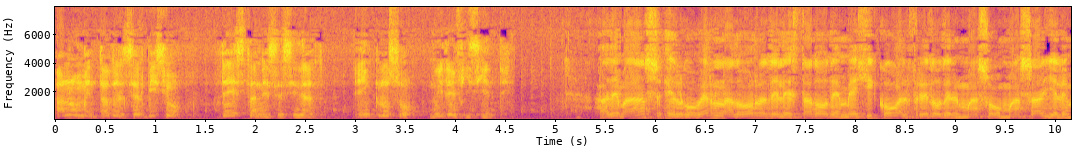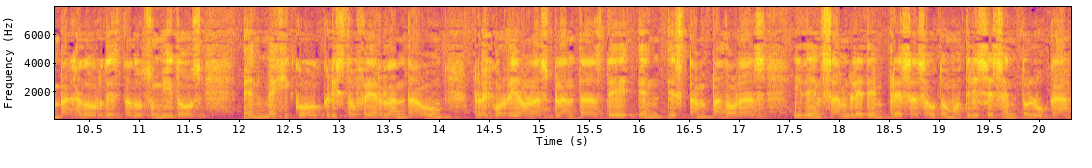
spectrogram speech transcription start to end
han aumentado el servicio de esta necesidad e incluso muy deficiente. Además, el gobernador del Estado de México, Alfredo del Mazo Maza, y el embajador de Estados Unidos en México, Christopher Landau, recorrieron las plantas de estampadoras y de ensamble de empresas automotrices en Toluca,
